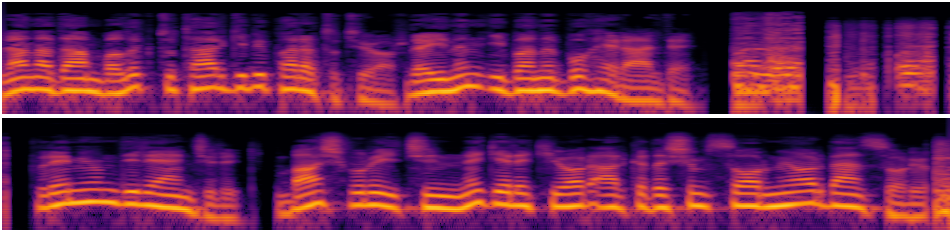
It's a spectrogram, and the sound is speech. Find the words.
Lan adam balık tutar gibi para tutuyor. Dayının ibanı bu herhalde. Premium dilencilik. Başvuru için ne gerekiyor arkadaşım sormuyor ben soruyorum.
